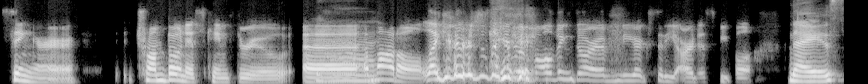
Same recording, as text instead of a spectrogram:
singer, trombonist came through, uh, Yeah. a model. Like it was just like a revolving door of New York City artist people Nice.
